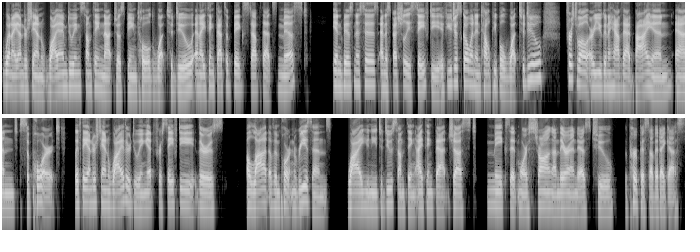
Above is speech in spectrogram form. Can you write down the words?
when I understand why I'm doing something, not just being told what to do. And I think that's a big step that's missed in businesses and especially safety. If you just go in and tell people what to do, first of all, are you going to have that buy in and support? If they understand why they're doing it for safety, there's a lot of important reasons why you need to do something. I think that just makes it more strong on their end as to the purpose of it, I guess.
